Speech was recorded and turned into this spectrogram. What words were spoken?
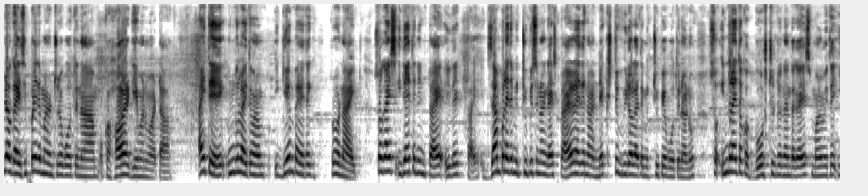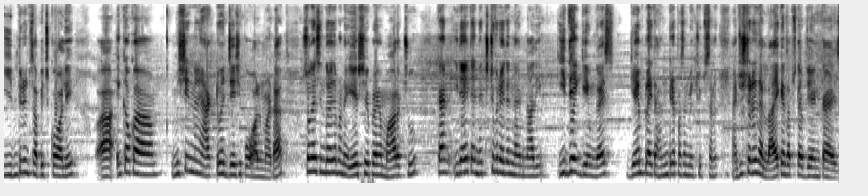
Hello guys ఇప్పుడైతే మనం చూడబోతున్నాం ఒక హారర్ గేమ్ అనమాట అయితే ఇందులో అయితే మనం ఈ గేమ్ పేరు అయితే ప్రో నైట్ సో గైస్ ఇదైతే నేను ట్రై ఇదైతే ట్రై ఎగ్జాంపుల్ అయితే మీకు చూపిస్తున్నాను గైస్ ట్రయల్ అయితే నా నెక్స్ట్ వీడియోలో అయితే మీకు చూపించబోతున్నాను సో ఇందులో అయితే ఒక గోస్ట్ ఉంటుందంట గైస్ మనం అయితే ఈ ఇంటి నుంచి తప్పించుకోవాలి. ఇంకా ఒక మిషన్ యాక్టివేట్ చేసి పోవాలన్నమాట. సో గైస్ ఇందులో అయితే మనం ఏ షేప్ అయినా మారచ్చు. కానీ ఇదైతే నెక్స్ట్ వీడియో అయితే నాది ఇదే గేమ్ గైస్ గేమ్ ప్లే అయితే హండ్రెడ్ పర్సెంట్ మీకు చూపిస్తాను. అండ్ చూస్తే లైక్ అండ్ సబ్స్క్రైబ్ చేయండి గైస్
